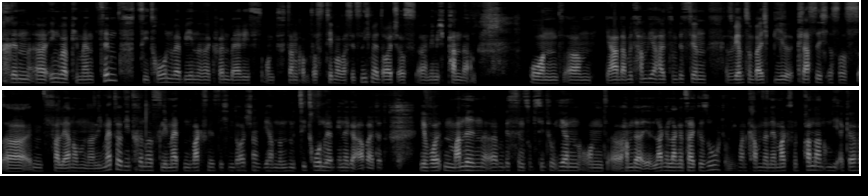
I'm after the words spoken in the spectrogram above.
drin äh, Ingwer, Piment, Zimt, Zitronenverbene, Cranberries und dann kommt das Thema, was jetzt nicht mehr deutsch ist, äh, nämlich Pandan. Und ähm, ja, damit haben wir halt so ein bisschen, also wir haben zum Beispiel, klassisch ist es äh, im Verlernum eine Limette, die drin ist. Limetten wachsen jetzt nicht in Deutschland. Wir haben dann mit Zitronenverbene gearbeitet. Wir wollten Mandeln äh, ein bisschen substituieren und äh, haben da lange, lange Zeit gesucht. Und irgendwann kam dann der Max mit Pandan um die Ecke,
